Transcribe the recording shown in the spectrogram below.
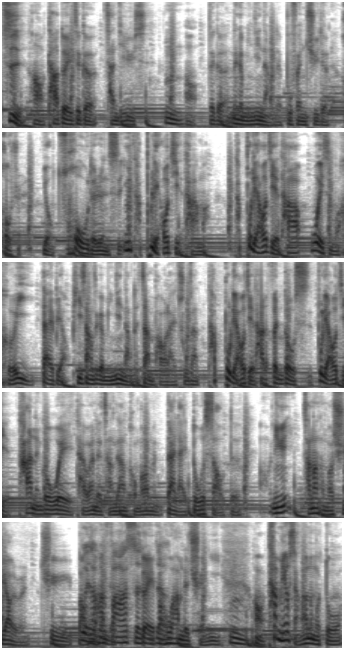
导致啊，他对这个残疾律师，嗯啊，这个那个民进党的不分区的候选人有错误的认识，因为他不了解他嘛，他不了解他为什么何以代表披上这个民进党的战袍来出战，他不了解他的奋斗史，不了解他能够为台湾的残障同胞们带来多少的，因为残障同胞需要有人去保护他们，对，保护他们的权益，嗯，哦，他没有想到那么多，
